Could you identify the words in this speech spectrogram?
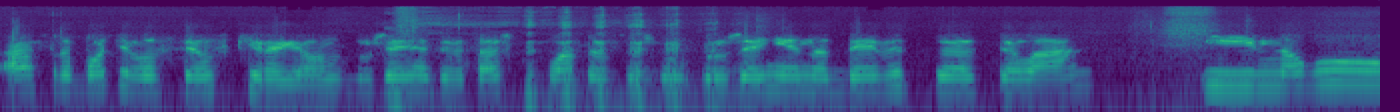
аз работя в селски район, Сдружение Деветашко плата е всъщност Сдружение на 9 села и много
